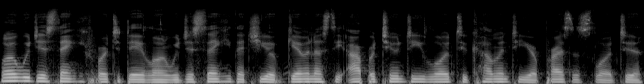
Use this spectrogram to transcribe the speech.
Lord, we just thank you for today, Lord. We just thank you that you have given us the opportunity, Lord, to come into your presence, Lord, to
